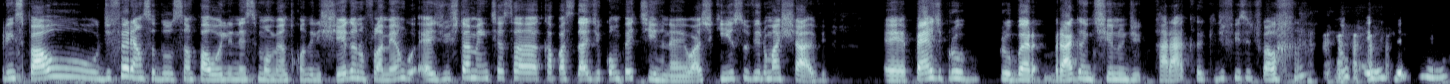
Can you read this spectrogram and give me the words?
principal diferença do São Paulo nesse momento, quando ele chega no Flamengo, é justamente essa capacidade de competir, né? Eu acho que isso vira uma chave. É, perde para o Bragantino de. Caraca, que difícil de falar.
